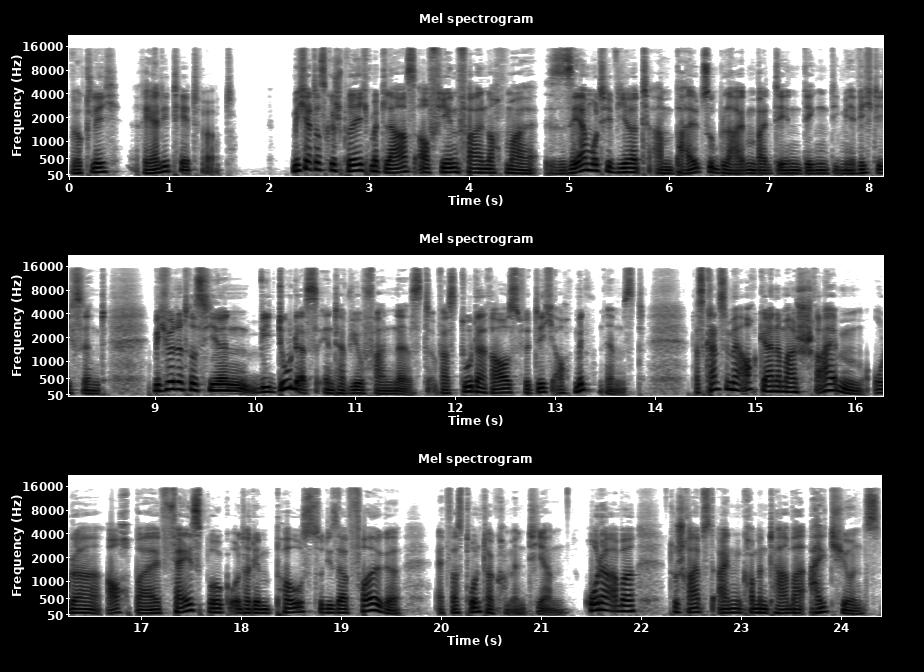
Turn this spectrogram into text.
wirklich Realität wird. Mich hat das Gespräch mit Lars auf jeden Fall nochmal sehr motiviert, am Ball zu bleiben bei den Dingen, die mir wichtig sind. Mich würde interessieren, wie du das Interview fandest, was du daraus für dich auch mitnimmst. Das kannst du mir auch gerne mal schreiben oder auch bei Facebook unter dem Post zu dieser Folge etwas drunter kommentieren. Oder aber du schreibst einen Kommentar bei iTunes.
